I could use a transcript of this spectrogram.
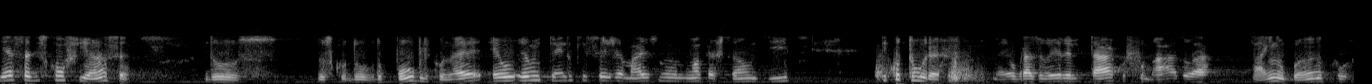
E essa desconfiança dos, do, do, público, né, eu, eu entendo que seja mais uma questão de de cultura. Né? O brasileiro ele está acostumado a, a ir no banco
